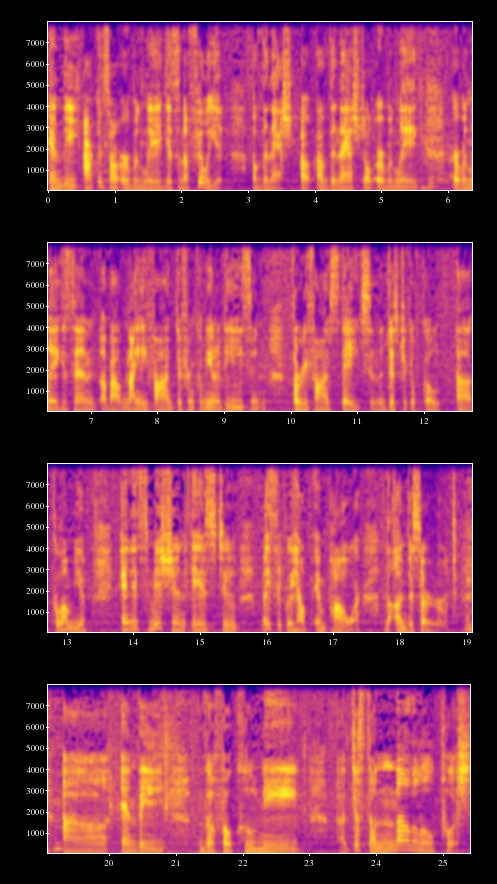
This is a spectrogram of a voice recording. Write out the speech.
and the Arkansas Urban League is an affiliate of the, Nas- uh, of the National Urban League. Urban League is in about 95 different communities in 35 states in the District of Col- uh, Columbia, and its mission is to basically help empower the underserved uh, and the, the folk who need uh, just another little push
